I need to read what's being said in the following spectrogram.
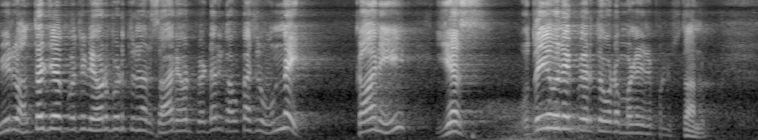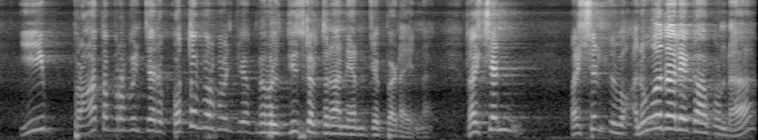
మీరు అంతర్జాతీయ పత్రికలు ఎవరు పెడుతున్నారు సార్? ఎవరు పెట్టడానికి అవకాశాలు ఉన్నాయి. కానీ ఎస్ ఉదయం అనే పేరుతో కూడా మళ్ళీ నేను పిలుస్తాను. ఈ పాత ప్రపంచాన్ని కొత్త ప్రపంచం మిమ్మల్ని తీసుకెళ్తున్నాను నేను చెప్పాడు ఆయన. రష్యన్ రష్యన్ అనువాదాలే కాకుండా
